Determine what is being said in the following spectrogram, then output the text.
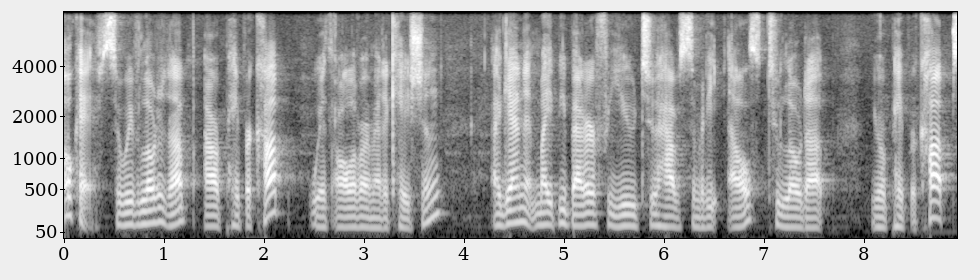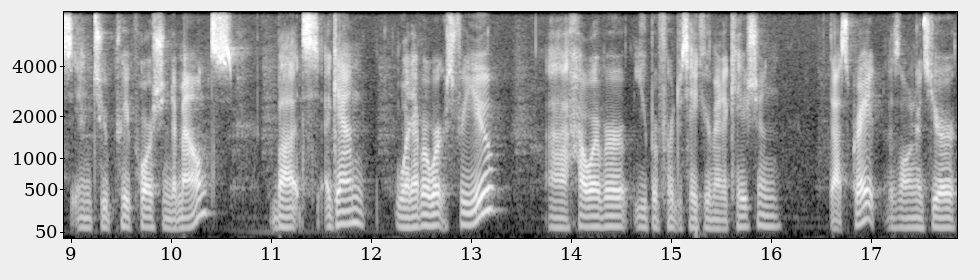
Okay, so we've loaded up our paper cup with all of our medication. Again, it might be better for you to have somebody else to load up your paper cups into pre-portioned amounts. But again, whatever works for you, uh, however you prefer to take your medication, that's great, as long as you're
